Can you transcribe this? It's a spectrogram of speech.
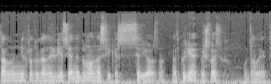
там ніхто туди не ліз. Я не думав наскільки серйозно. Над коліном прийшлось удалити.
